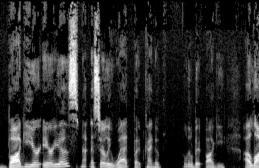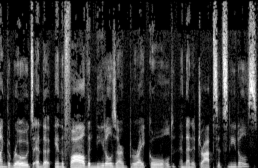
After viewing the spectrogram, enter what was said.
boggier areas, not necessarily wet, but kind of a little bit boggy along the roads. And the in the fall, the needles are bright gold, and then it drops its needles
